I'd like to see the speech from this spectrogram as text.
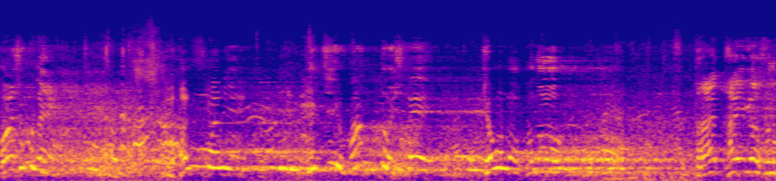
わしもねほんまに一ファンとして今日のこのタタイガースの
